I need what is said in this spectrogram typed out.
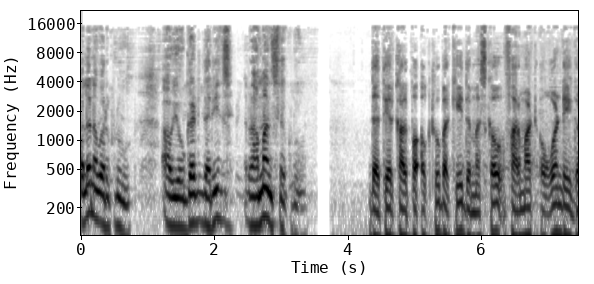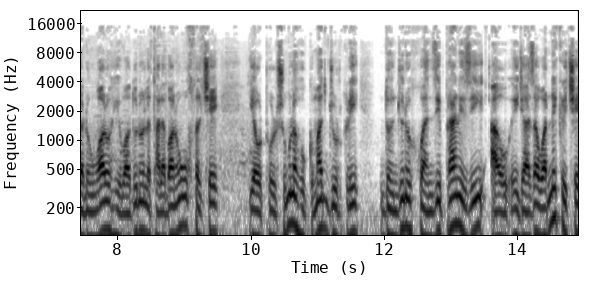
بلنه ورکړو او یو ګډ دریځ رامنځته کړو د تېر کال په اکتوبر کې د مسکو فارماټ غونډې ګډونوالو هیوادونو له طالبانو وغوښتل چې یو ټول شموله حکومت جوړ کړي د نجونو ښوونځي پرانیزي او اجازه ورنکړي چې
